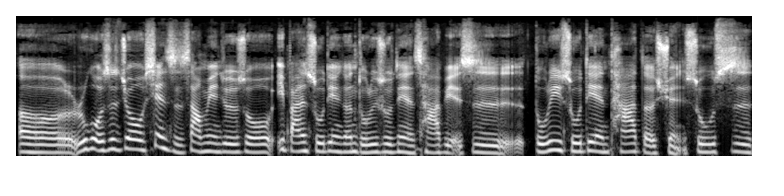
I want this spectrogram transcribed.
呃，如果是就现实上面，就是说，一般书店跟独立书店的差别是，独立书店它的选书是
